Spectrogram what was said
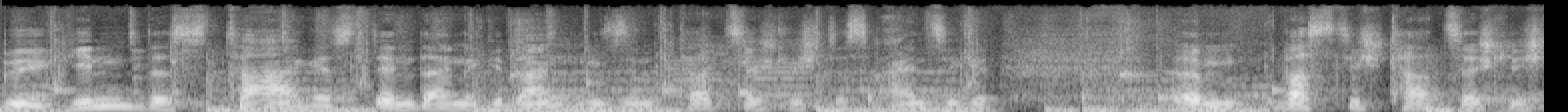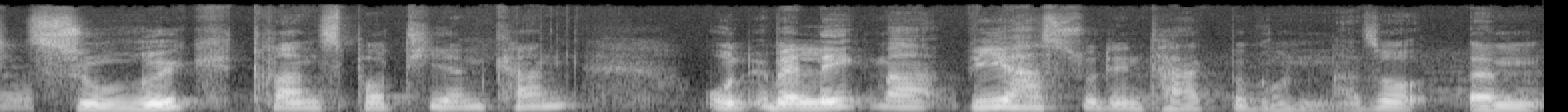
Beginn des Tages, denn deine Gedanken sind tatsächlich das Einzige, ähm, was dich tatsächlich zurücktransportieren kann. Und überleg mal, wie hast du den Tag begonnen? Also ähm,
